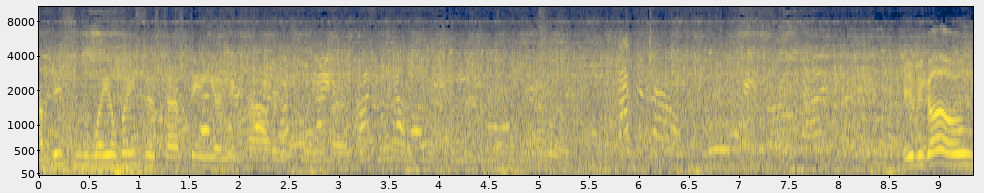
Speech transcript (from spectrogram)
Uh, this is where your waist is testing your new power Here we go.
